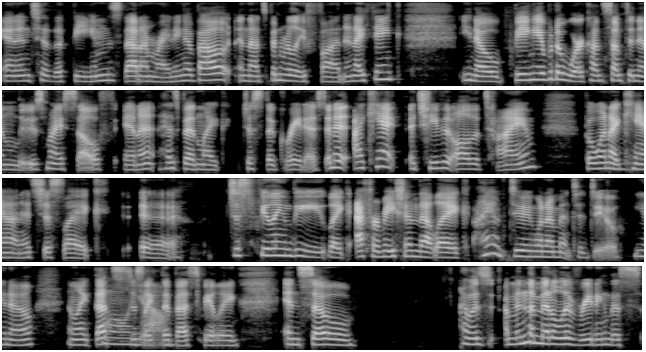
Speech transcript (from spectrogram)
and into the themes that I'm writing about and that's been really fun. And I think you know, being able to work on something and lose myself in it has been like just the greatest. And it I can't achieve it all the time, but when mm-hmm. I can, it's just like uh just feeling the like affirmation that like I am doing what I'm meant to do, you know? And like that's oh, just yeah. like the best feeling. And so I was I'm in the middle of reading this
